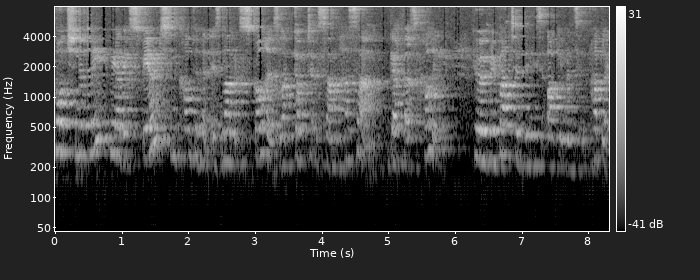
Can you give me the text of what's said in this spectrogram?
Fortunately, we have experienced and confident Islamic scholars like Dr. Osama Hassan, Gaffar's colleague, who have rebutted these arguments in public.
